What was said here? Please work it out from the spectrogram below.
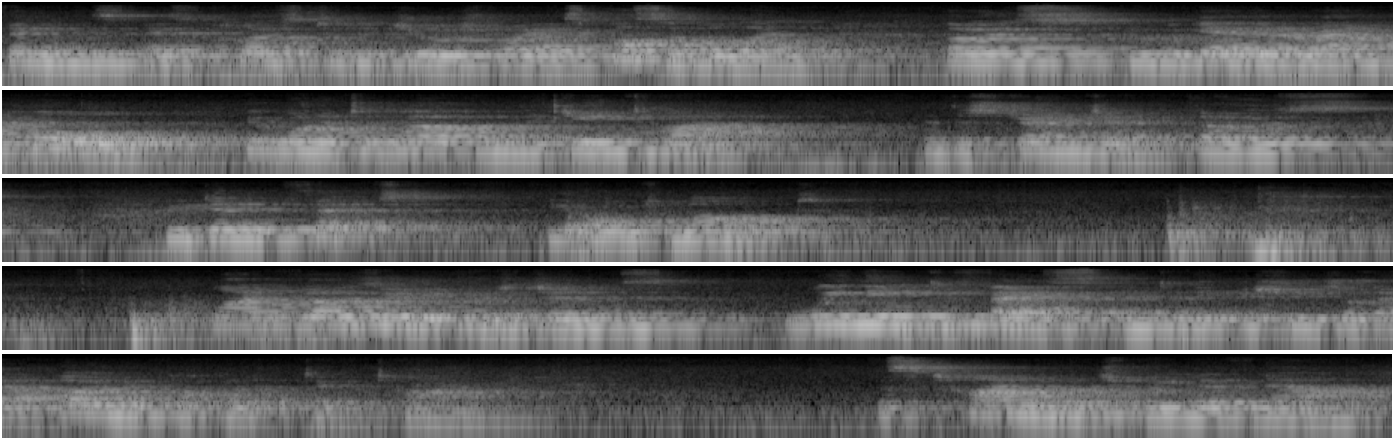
things as close to the Jewish way as possible, and those who were gathered around Paul, who wanted to welcome the Gentile and the stranger, those who didn't fit the old mould. Like those early Christians, we need to face into the issues of our own apocalyptic time, this time in which we live now,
